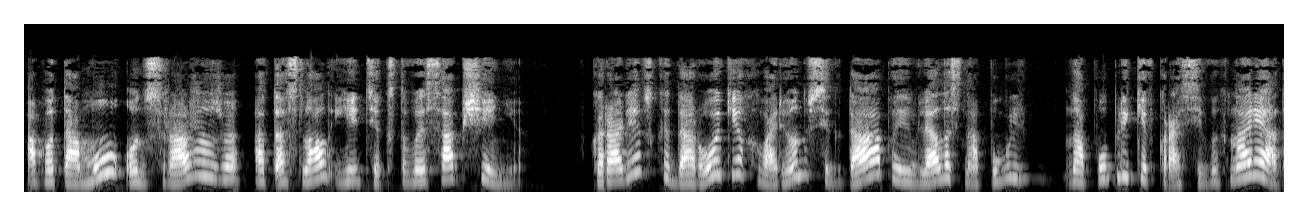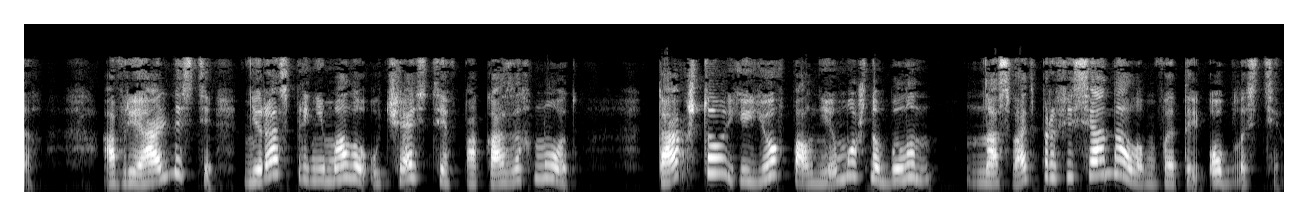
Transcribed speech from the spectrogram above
А потому он сразу же отослал ей текстовое сообщение, в королевской дороге Хварен всегда появлялась на, публи... на публике в красивых нарядах, а в реальности не раз принимала участие в показах мод, так что ее вполне можно было назвать профессионалом в этой области.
